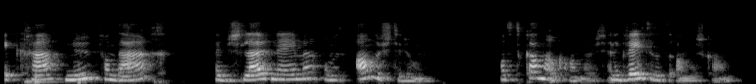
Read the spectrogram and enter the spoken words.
Ik ga nu, vandaag, het besluit nemen om het anders te doen. Want het kan ook anders. En ik weet dat het anders kan.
